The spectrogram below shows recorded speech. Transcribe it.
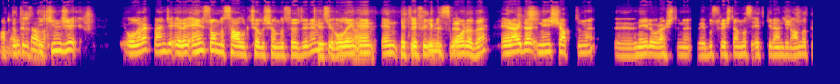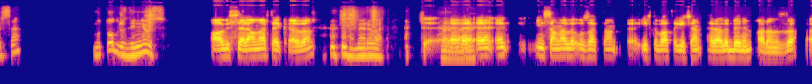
atlatırız. İnşallah. İkinci olarak bence Eray en sonda sağlık çalışanına söz verelim ki Kesinlikle olayın abi. en en Kesinlikle. kısmı orada. Eray'da ne iş yaptığını, e, neyle uğraştığını ve bu süreçten nasıl etkilendiğini anlatırsa mutlu oluruz, dinliyoruz. Abi selamlar tekrardan. Merhaba. Merhaba. Ee, en, en insanlarla uzaktan e, irtibata geçen herhalde benim aranızda. Ee,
